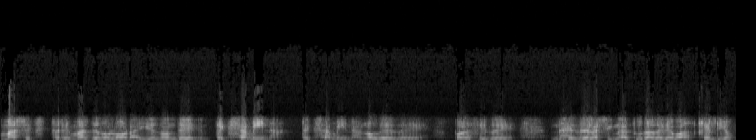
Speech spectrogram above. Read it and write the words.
más extremas de dolor. Ahí es donde te examina, te examina, ¿no? De, de- por decir, de, de- la asignatura del Evangelio.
